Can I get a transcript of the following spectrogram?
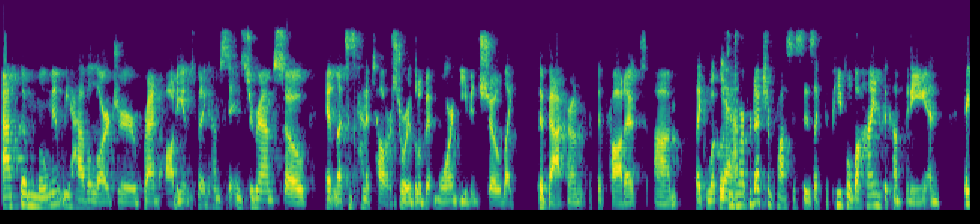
At the moment, we have a larger brand audience when it comes to Instagram. So it lets us kind of tell our story a little bit more and even show like the background of the product, um, like what goes yeah. into our production processes, like the people behind the company. And it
